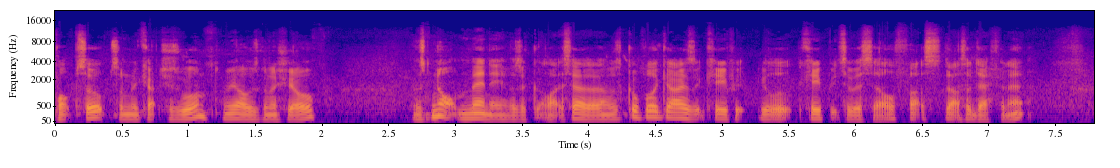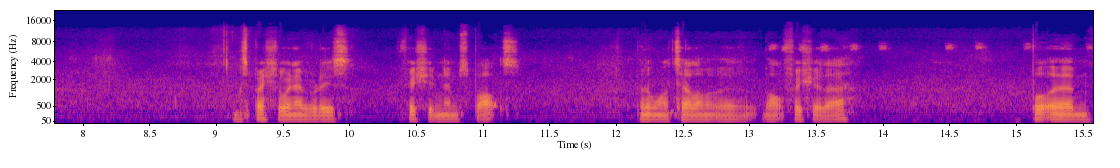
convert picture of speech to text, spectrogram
pops up, somebody catches one, we're always going to show up. There's not many. There's a, like I said, there's a couple of guys that keep it keep it to themselves. That's that's a definite. Especially when everybody's fishing them spots. I don't want to tell them about fish are there. But um,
